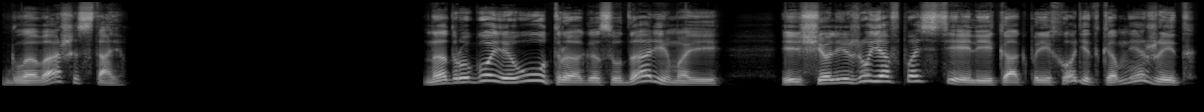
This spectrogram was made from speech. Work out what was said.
Глава шестая На другое утро, государи мои, еще лежу я в постели, как приходит ко мне жид,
